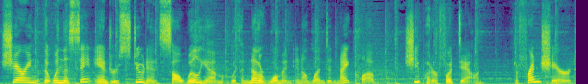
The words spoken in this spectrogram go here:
sharing that when the St. Andrews students saw William with another woman in a London nightclub, she put her foot down. The friend shared,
